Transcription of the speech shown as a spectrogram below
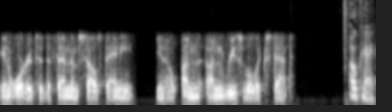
in order to defend themselves to any, you know, un- unreasonable extent. Okay.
